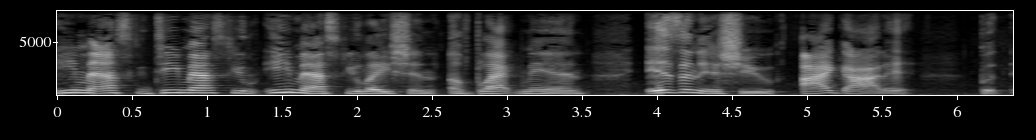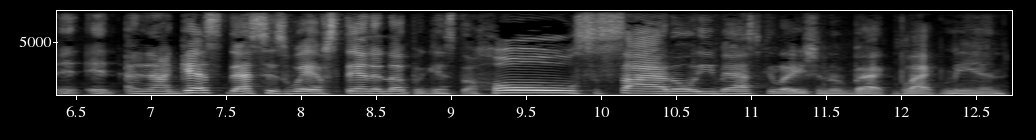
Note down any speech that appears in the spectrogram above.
emasc- demascul- emasculation of black men is an issue. I got it. But and, and I guess that's his way of standing up against the whole societal emasculation of black black men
